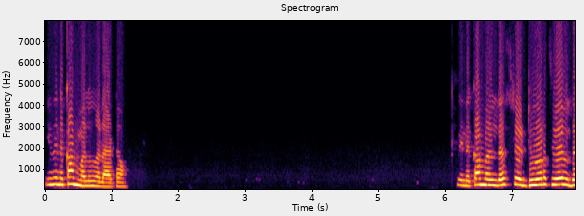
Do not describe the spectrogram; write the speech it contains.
ഉള്ളത് കമ്മലൊന്നും കമ്മലും ഇടാം കേട്ടോ. ഇതിന്റെ കമ്മലിന്റെ സ്റ്റെഡ് കുറച്ച് വലുത്.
